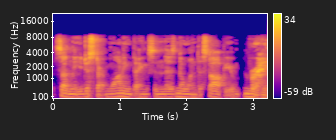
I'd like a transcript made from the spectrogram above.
suddenly you just start wanting things and there's no one to stop you. right.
